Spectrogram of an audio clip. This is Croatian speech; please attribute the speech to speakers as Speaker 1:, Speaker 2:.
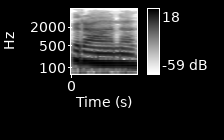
Speaker 1: grana.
